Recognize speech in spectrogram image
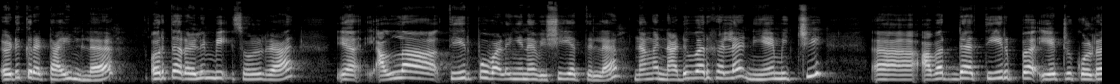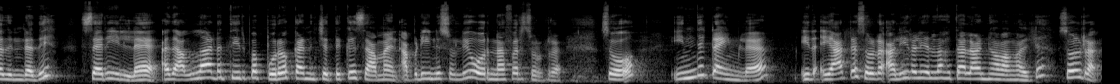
எடுக்கிற டைமில் ஒருத்தர் எழும்பி சொல்கிறார் அல்லா தீர்ப்பு வழங்கின விஷயத்தில் நாங்கள் நடுவர்களை நியமித்து அவரோட தீர்ப்பை ஏற்றுக்கொள்கிறதுன்றது சரியில்லை. அது அல்லாட தீர்ப்பை புறக்கணிச்சதுக்கு சமன் அப்படின்னு சொல்லி ஒரு நபர் சொல்கிறார் ஸோ இந்த டைமில் இதை யார்கிட்ட சொல்கிற அலீர் அலி அல்லாஹு தாலான்னு அவங்கள்ட்ட சொல்கிறார்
